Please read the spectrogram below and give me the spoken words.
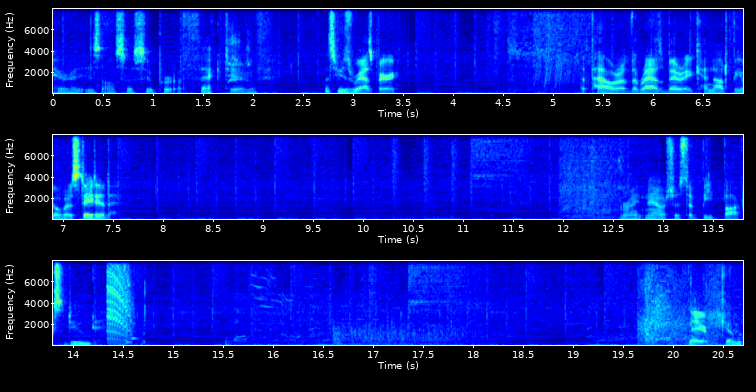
Terra is also super effective. Let's use Raspberry. The power of the Raspberry cannot be overstated. Right now, it's just a beatbox dude. There we go.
